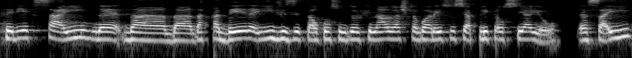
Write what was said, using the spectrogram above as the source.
teria que sair né, da, da, da, cadeira e visitar o consumidor final. Eu acho que agora isso se aplica ao CIO, né? Sair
